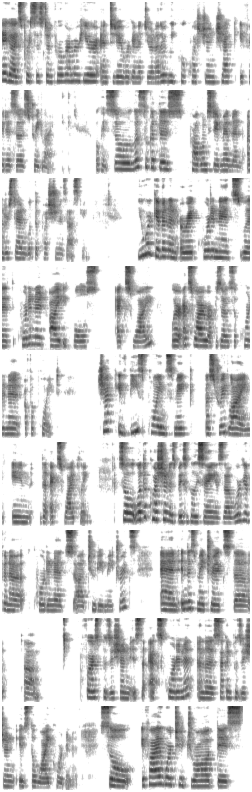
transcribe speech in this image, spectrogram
Hey guys, Persistent Programmer here, and today we're going to do another LeetCode question, check if it is a straight line. Okay, so let's look at this problem statement and understand what the question is asking. You were given an array coordinates with coordinate i equals xy, where xy represents the coordinate of a point. Check if these points make a straight line in the xy plane. So what the question is basically saying is that we're given a coordinates uh, 2D matrix, and in this matrix, the um, first position is the x coordinate, and the second position is the y coordinate. So if I were to draw this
